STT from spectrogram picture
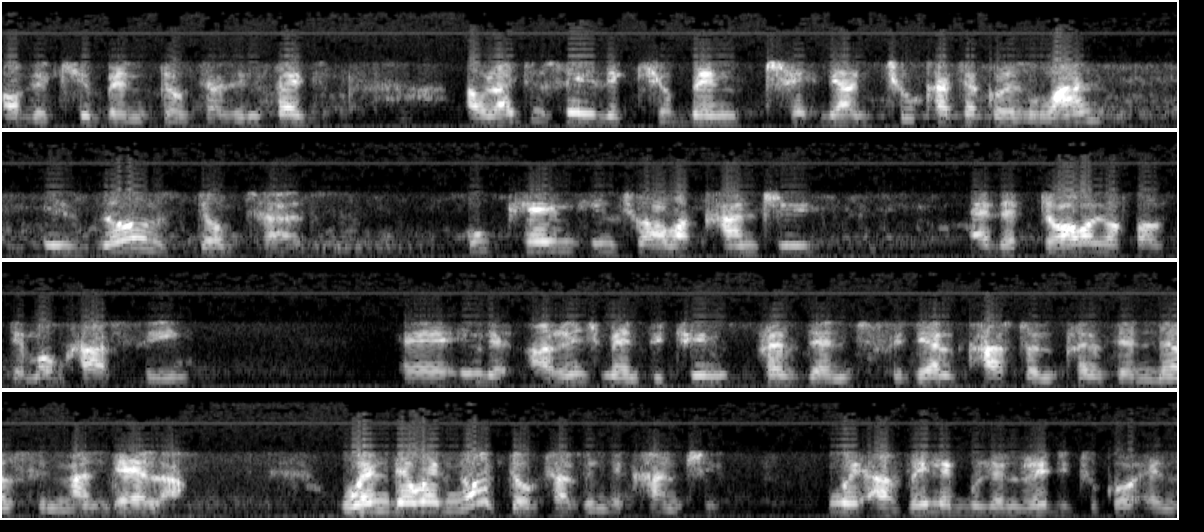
of the Cuban doctors. In fact, I would like to say the Cuban there are two categories. One is those doctors who came into our country at the dawn of our democracy uh, in the arrangement between President Fidel Castro and President Nelson Mandela. When there were no doctors in the country who were available and ready to go and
